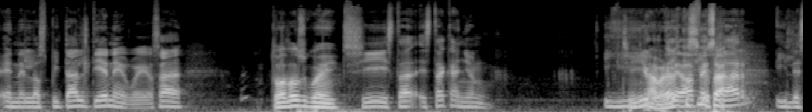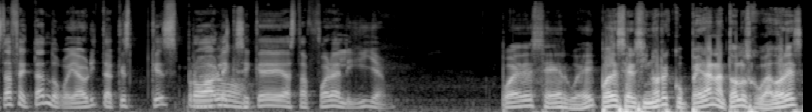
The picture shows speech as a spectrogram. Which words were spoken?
en el hospital tiene, güey. O sea. Todos, güey. Sí, está, está cañón. Y yo creo que le va a afectar. Y le está afectando, güey, ahorita, que es, que es probable que se quede hasta fuera de liguilla. Puede ser, güey. Puede ser. Si no recuperan a todos los jugadores,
